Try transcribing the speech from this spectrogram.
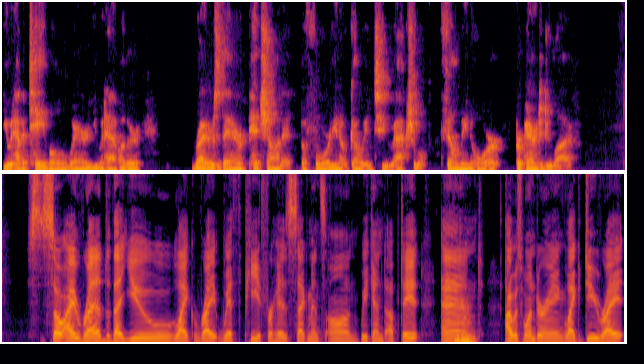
you would have a table where you would have other writers there pitch on it before you know going to actual filming or preparing to do live So I read that you like write with Pete for his segments on Weekend Update, mm-hmm. and I was wondering, like, do you write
